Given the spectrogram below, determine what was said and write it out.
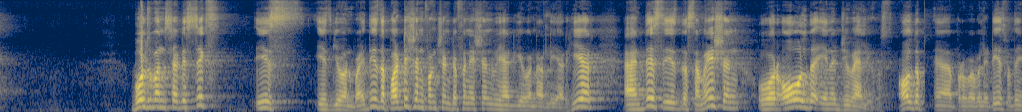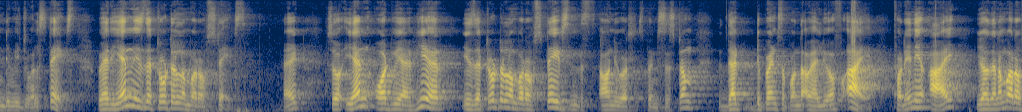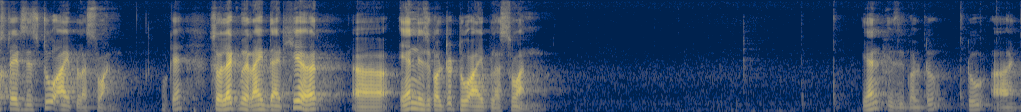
Boltzmann statistics is, is given by this the partition function definition we had given earlier here and this is the summation over all the energy values all the uh, probabilities for the individual states where n is the total number of states right. So n what we have here is the total number of states in this, on your spin system that depends upon the value of i. for any i you have the number of states is 2i plus 1 okay. So let me write that here uh, n is equal to 2i plus 1 n is equal to 2i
